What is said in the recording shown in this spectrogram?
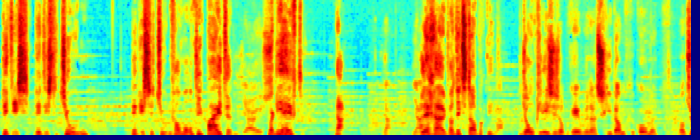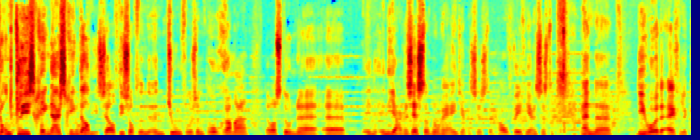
dit is, dit is de tune. Dit is de tune van Monty Python. Juist. Maar die heeft... Nou, Ja, leg uit, want dit snap ik niet. John Cleese is op een gegeven moment naar Schiedam gekomen. Want John Cleese ging naar John Schiedam. Cleese zelf die zocht een, een tune voor zijn programma. Dat was toen eh, eh, in, in de jaren 60 nog, hè, eind jaren 60, halfwege jaren 60. En eh, die hoorde eigenlijk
